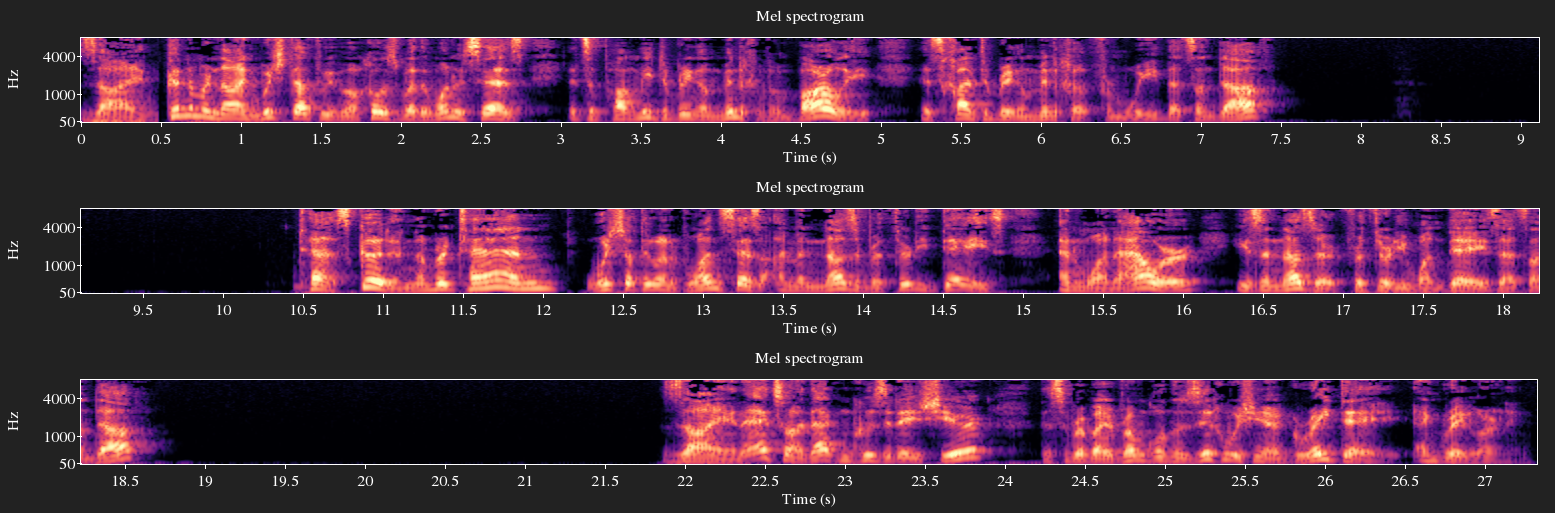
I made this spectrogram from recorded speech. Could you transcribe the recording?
Zion. Good number nine, which do we machos? Whether one who says it's upon me to bring a mincha from barley is chayv to bring a mincha from wheat. That's on Daf. Test. Good. And number 10, which you want? If one says, I'm a Nazir for 30 days and one hour, he's a Nazir for 31 days. That's on Daf. Zion. Excellent. That concludes today's shiur. This is Rabbi Avram Goldner Zichu wishing you a great day and great learning.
